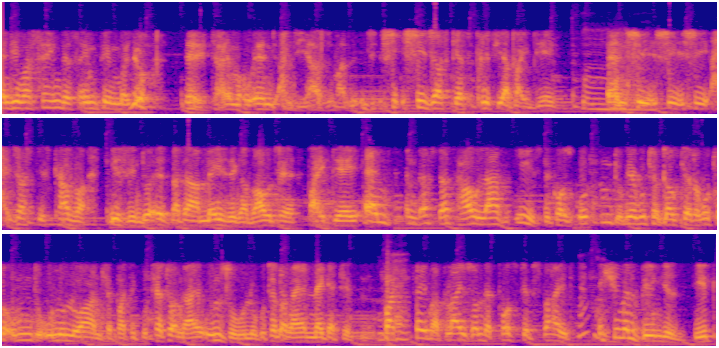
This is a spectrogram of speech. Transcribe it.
and he was saying the same thing but yo hey time and andiyazi man she, she just gets prettier by day. Mm. and she, she, she i just discover izinto that are amazing about her by day. And, and that's, that's how love is because umntu kuye kuthiwe xa kuthethwa kuthiwa umntu ululwandle but kuthethwa ngaye unzulu kuthethwa ngaye negatively but same applies on the positive side. Mm-hmm. a human being is deep.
